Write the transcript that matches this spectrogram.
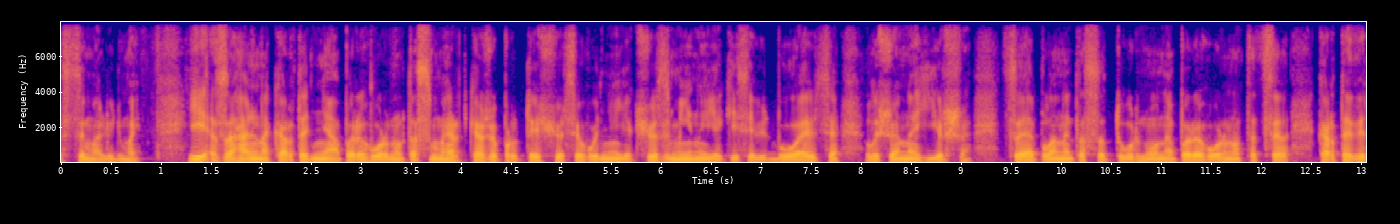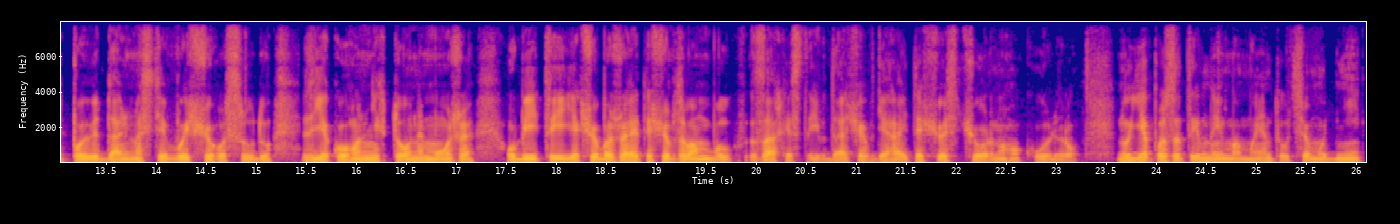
з цими людьми. І загальна карта дня перегорнута смерть каже про те, що сьогодні, якщо зміни якісь відбуваються, лише на гірше. Це планета Сатурн, вона перегорнута, це карта відповідальності Вищого суду, з якого ніхто не може обійти. Якщо бажаєте, щоб за вами був захист і вдача, вдягайте щось чорного кольору. Ну, є позитивний момент у цьому дні,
